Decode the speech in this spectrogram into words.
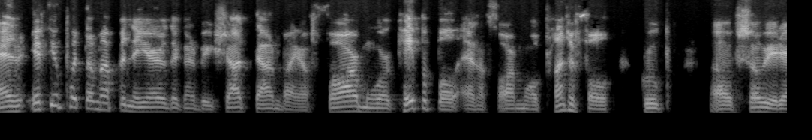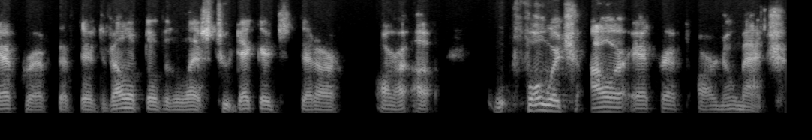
And if you put them up in the air, they're going to be shot down by a far more capable and a far more plentiful group of Soviet aircraft that they've developed over the last two decades that are are uh, for which our aircraft are no match.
